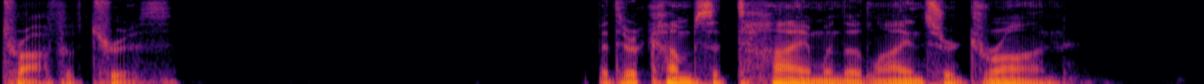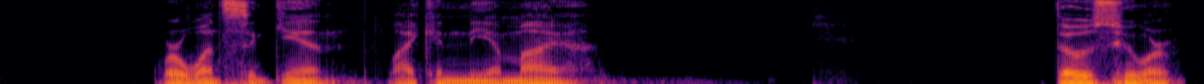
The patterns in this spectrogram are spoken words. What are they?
trough of truth. But there comes a time when the lines are drawn where once again, like in Nehemiah, those who are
